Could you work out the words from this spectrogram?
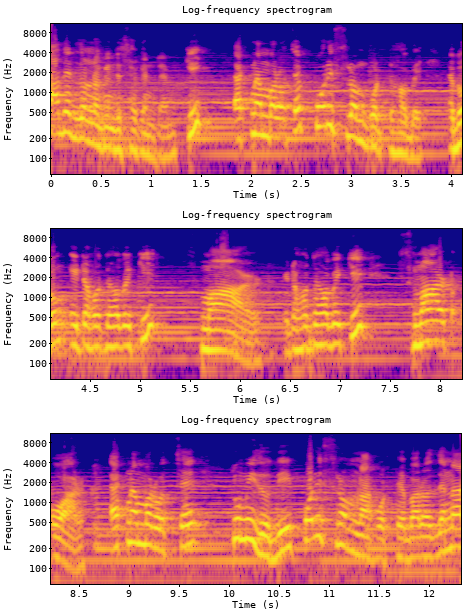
তাদের জন্য কিন্তু সেকেন্ড টাইম কি? এক নাম্বার হচ্ছে পরিশ্রম করতে হবে এবং এটা হতে হবে কি? স্মার্ট এটা হতে হবে কি? স্মার্ট ওয়ার্ক এক নাম্বার হচ্ছে তুমি যদি পরিশ্রম না করতে পারো যে, না,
